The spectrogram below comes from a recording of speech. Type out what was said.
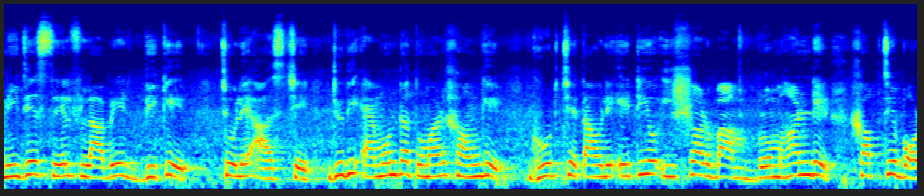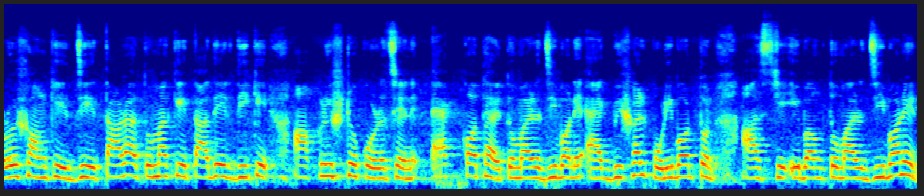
নিজের সেলফ লাভের দিকে চলে আসছে। যদি এমনটা তোমার সঙ্গে ঘটছে, তাহলে এটিও ঈশ্বর বা ব্রহ্মাণ্ডের সবচেয়ে বড় সংকেত যে তারা তোমাকে তাদের দিকে আকৃষ্ট করেছেন। এক কথায় তোমার জীবনে এক বিশাল পরিবর্তন আসছে এবং তোমার জীবনের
